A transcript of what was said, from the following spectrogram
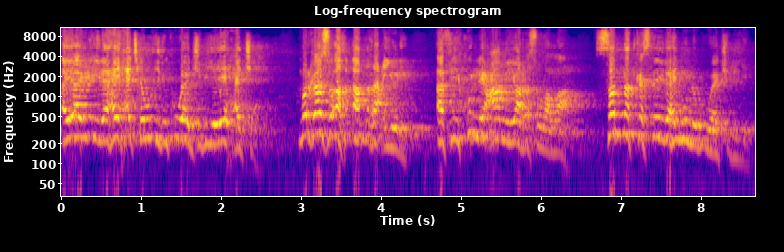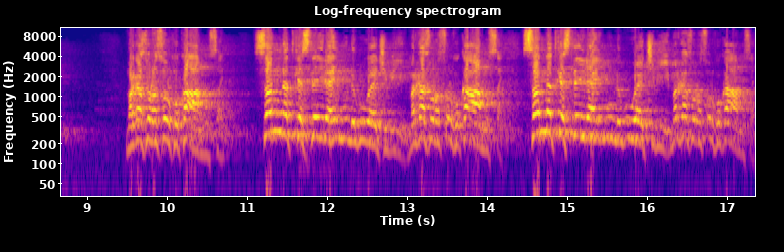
ayaa yidhi ilaahay xajka wuu idinku waajibiyeye xaja markaasuu aqrac yidhi a fii kulli caamin yaa rasuul allah sanad kasta ilaahay muu nagu waajibiyey. Markaasuu rasuulku ka aamusay sanad kasta ilaahay muu nagu waajibiyey. Markaasuu rasuulku ka aamusay sanad kasta ilaahay muu nagu waajibiyey. Markaasuu rasuulku ka aamusay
